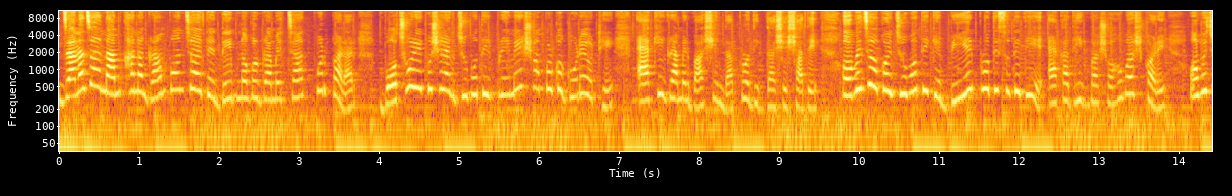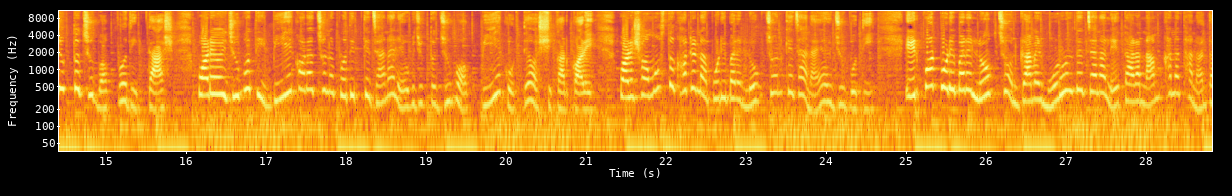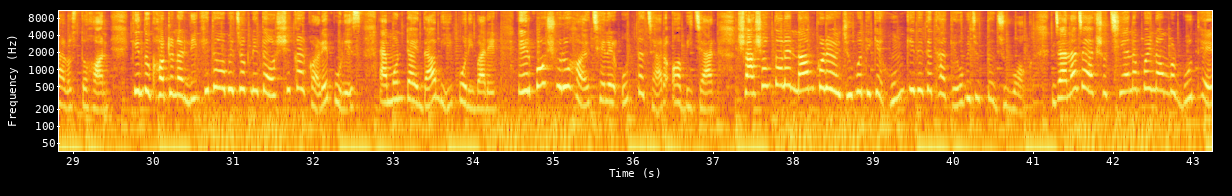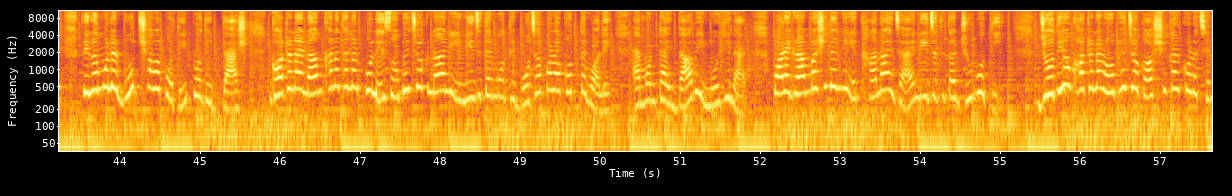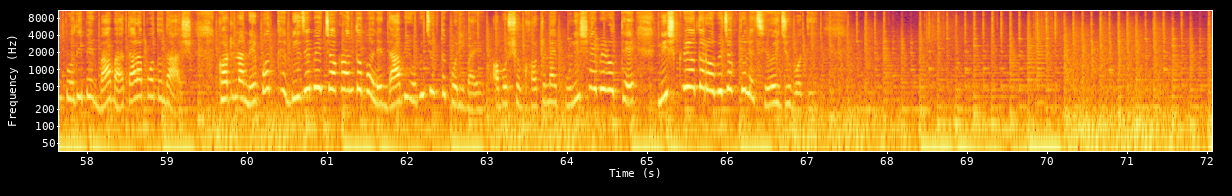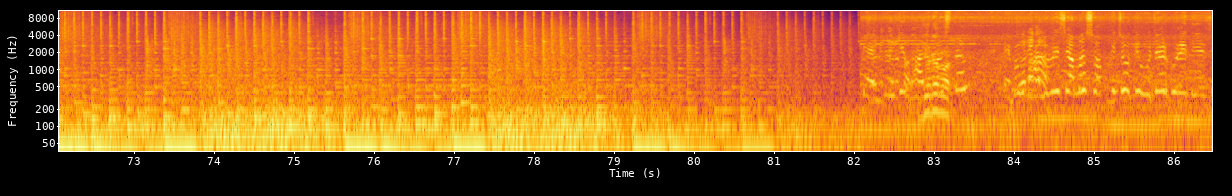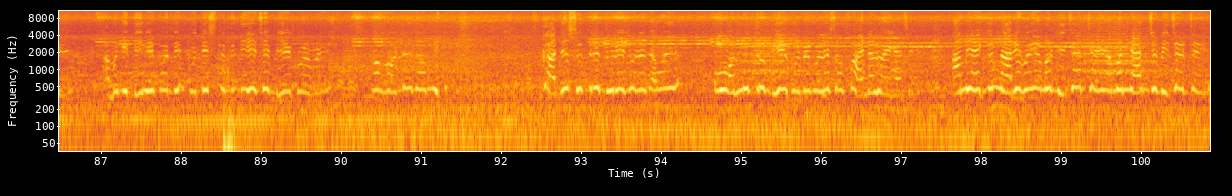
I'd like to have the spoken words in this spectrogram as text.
জানা যায় নামখানা গ্রাম পঞ্চায়েতের দেবনগর গ্রামের চাঁদপুর পাড়ার বছর একুশের এক যুবতীর প্রেমের সম্পর্ক গড়ে ওঠে একই গ্রামের বাসিন্দা প্রদীপ দাসের সাথে। অভিযোগ, ওই যুবতীকে বিয়ের প্রতিশ্রুতি দিয়ে একাধিকবার সহবাস করে অভিযুক্ত যুবক প্রদীপ দাস। পরে ওই যুবতী বিয়ে করার জন্য প্রদীপকে জানালে অভিযুক্ত যুবক বিয়ে করতে অস্বীকার করে। পরে সমস্ত ঘটনা পরিবারের লোকজনকে জানায় ওই যুবতী। এরপর পরিবারের লোকজন গ্রামের মোড়লদের জানালে তারা নামখানা থানার দ্বারস্থ হন। কিন্তু ঘটনার লিখিত অভিযোগ নিতে অস্বীকার করে পুলিশ। এমনটাই দাবি পরিবারের। এরপর শুরু হয় ছেলের অত্যাচার, অবিচার। শাসক দলের নাম করে ওই যুবতীকে হুমকি দিতে থাকে অভিযুক্ত যুবক। জানা যায় একশো ছিয়ানব্বই নম্বর বুথের তৃণমূলের বুথ সভাপতি প্রদীপ দাস। ঘটনায় নামখানা থানার পুলিশ অভিযোগ না নিয়ে নিজেদের মধ্যে বোঝাপড়া করতে বলে। এমনটাই দাবি মহিলার। পরে গ্রামবাসীদের নিয়ে থানায় যায় নির্যাতিতা যুবতী। যদিও ঘটনার অভিযোগ অস্বীকার করেছেন প্রদীপের বাবা তারাপদ দাস। ঘটনার নেপথ্যে বিজেপির চক্রান্ত বলে দাবি অভিযুক্ত পরিবারের অবশ্য ঘটনায় পুলিশের বিরুদ্ধে নিষ্ক্রিয়তার অভিযোগ তুলেছে ওই যুবতী। ভালোবাসতাম এবং ভালোবেসে আমার সব কিছু ওকে উজাড় করে দিয়েছে। আমাকে দিনের পর দিন প্রতিশ্রুতি দিয়েছে বিয়ে করবে। হঠাৎ আমি কাজের সূত্রে দূরে চলে যাওয়ায় ও অন্যত্র বিয়ে করবে বলে সব ফাইনাল হয়ে গেছে। আমি একজন নারী হয়ে আমার বিচার চাই আমার ন্যায্য বিচার চাই।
